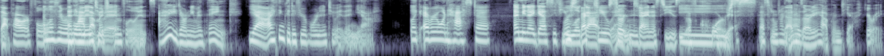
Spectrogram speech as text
that powerful Unless they were and born have that into much it. influence. I don't even think. Yeah, I think that if you're born into it, then yeah. Like everyone has to. I mean, I guess if you look at you certain and- dynasties, of course, Yes, that's what I'm talking that about. That has already happened. Yeah, you're right.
